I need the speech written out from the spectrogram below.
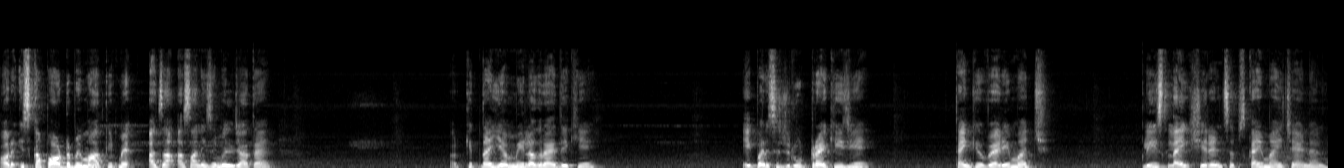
और इसका पाउडर भी मार्केट में आसानी से मिल जाता है। और कितना यम्मी लग रहा है, देखिए। एक बार इसे ज़रूर ट्राई कीजिए। Thank you very much please like share and subscribe my channel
